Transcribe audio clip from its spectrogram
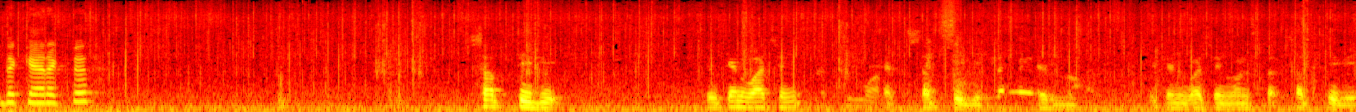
the character Sub TV. You can watch him at Sub TV. Yes, bro. You can watch him on Sub Sub TV.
